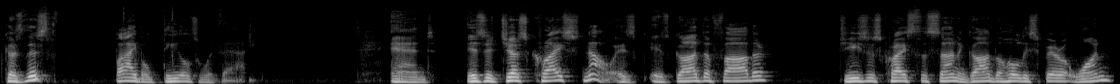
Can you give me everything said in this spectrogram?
Because this Bible deals with that. And is it just Christ? No. Is, is God the Father, Jesus Christ the Son, and God the Holy Spirit one?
